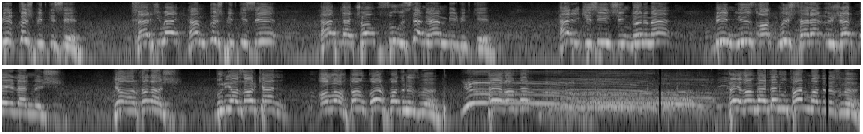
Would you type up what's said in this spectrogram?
bir kış bitkisi. Mercimek hem kış bitkisi hem de çok su istemeyen bir bitki. Her ikisi için dönüme 1160 TL ücret belirlenmiş. Ya arkadaş bunu yazarken Allah'tan korkmadınız mı? Peygamber Peygamberden utanmadınız mı?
